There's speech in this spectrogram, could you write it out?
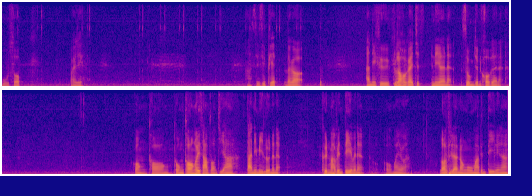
อูซบไปเลยสี่สิบเพชรแล้วก็ อันนี้คือราใกล้จะนี่แล้วเนี่ย สุ่มจนครบแล้วเนี่ย กล่องทองธงทองเฮ้ยสามสอง GR ตานี้มีลุ้นนั่นเนี่ย ขึ้นมาเป็นตี้ไหมเนี่ย โอ้ไม่วะรอบที่แล้วน้องงูมาเป็นตี้เลยนะ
